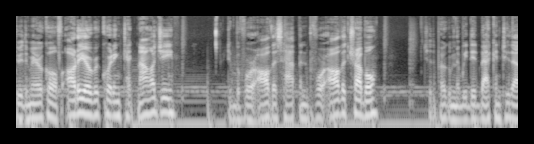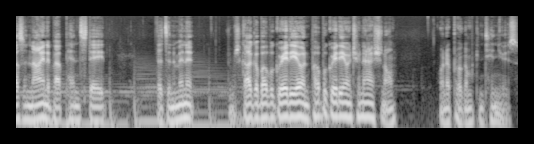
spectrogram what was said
through the miracle of audio recording technology to before all this happened, before all the trouble, to the program that we did back in 2009 about Penn State. That's in a minute from Chicago Public Radio and Public Radio International when our program continues.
